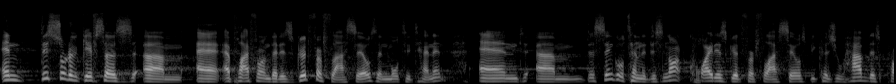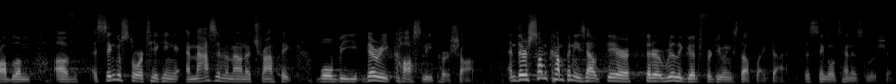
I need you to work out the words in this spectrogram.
And this sort of gives us um, a, a, platform that is good for flash sales and multi-tenant, and um, the single tenant is not quite as good for flash sales because you have this problem of a single store taking a massive amount of traffic will be very costly per shop. And there are some companies out there that are really good for doing stuff like that, the single tenant solution.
